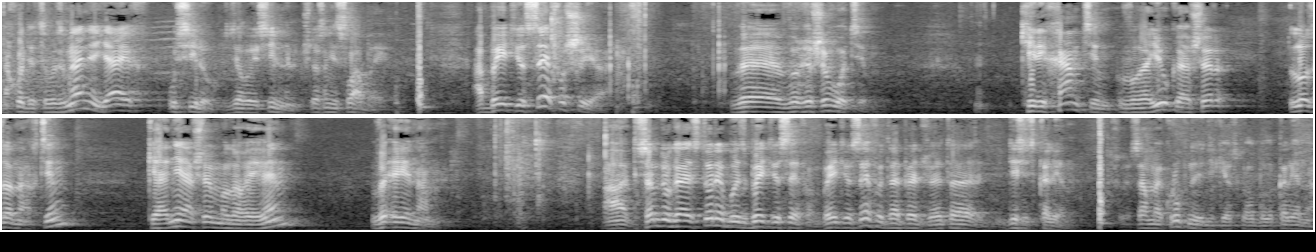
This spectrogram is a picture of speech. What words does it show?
находятся в изгнании, я их усилю, сделаю сильными, что они слабые. А Бейт Йосеф Ушия в, в Решевоте. Кирихамтим в раю кашер лозанахтим, киани ашем малаэген в эйнам. А совсем другая история будет с Бейт Юсефом. Бейт Юсеф это опять же это 10 колен. Самое крупное из них, я сказал, было колено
